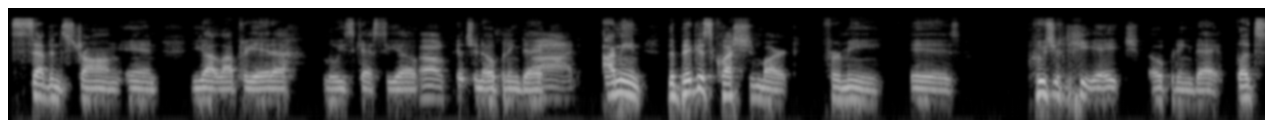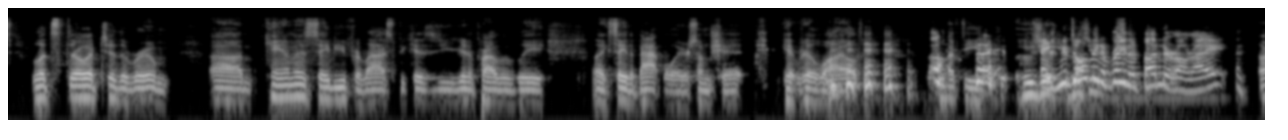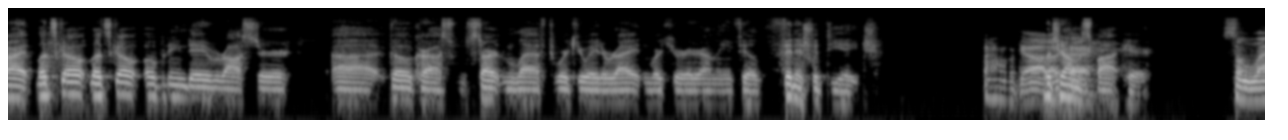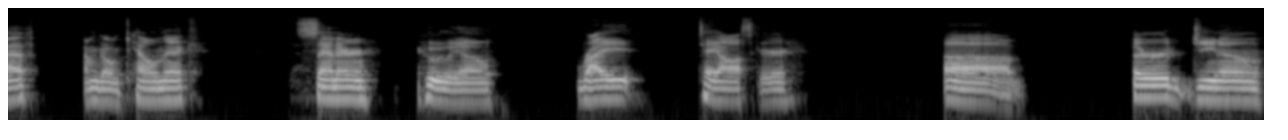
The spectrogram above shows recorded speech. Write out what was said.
seven strong. And you got La Piedra, Luis Castillo oh, pitching opening day. God. I mean, the biggest question mark for me is who's your DH opening day? Let's let's throw it to the room. Um, Cam, I'm save you for last because you're gonna probably like say the Bat Boy or some shit. Get real wild. Lefty, who's your? Hey, you told me your... to bring the Thunder. All right. All right. Let's go. Let's go. Opening day roster. Uh, go across. Start in left. Work your way to right, and work your way around the infield. Finish with DH. Oh God. Put okay. you on the spot here. So left, I'm going Kelenic. Center, Julio. Right, Teoscar. Um, third Geno,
